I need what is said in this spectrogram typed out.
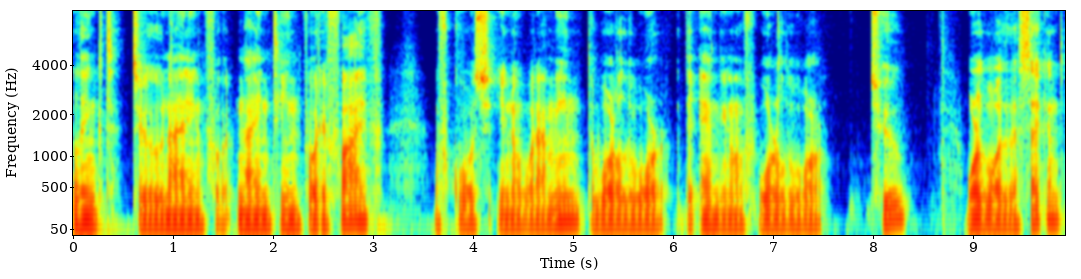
linked to 19, 1945. Of course, you know what I mean. The World War, the ending of World War Two, World War the Second,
